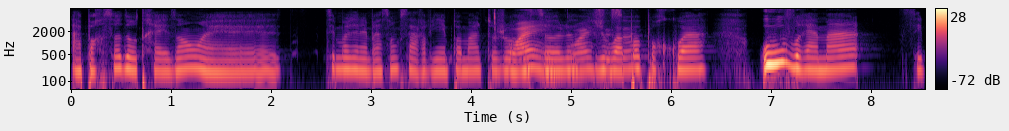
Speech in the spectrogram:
À part ça, d'autres raisons, euh, tu sais, moi j'ai l'impression que ça revient pas mal toujours à ça. Là. ouais, Je vois ça. pas pourquoi. Ou vraiment, c'est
